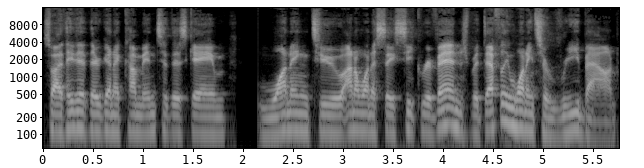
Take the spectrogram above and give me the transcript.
so I think that they're going to come into this game wanting to, I don't want to say seek revenge, but definitely wanting to rebound.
